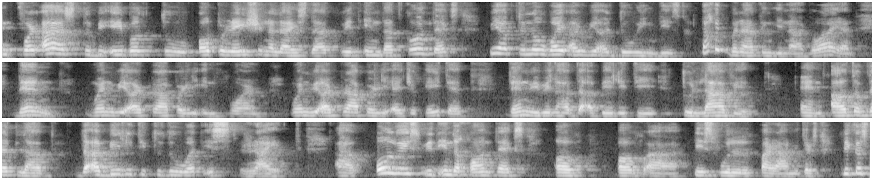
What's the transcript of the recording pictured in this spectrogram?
and for us to be able to operationalize that within that context, we have to know why are we are doing this. Bakit ba natin ginagawa yan? Then, when we are properly informed, when we are properly educated, then we will have the ability to love it. And out of that love, the ability to do what is right. Uh, always within the context of, of uh, peaceful parameters. Because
